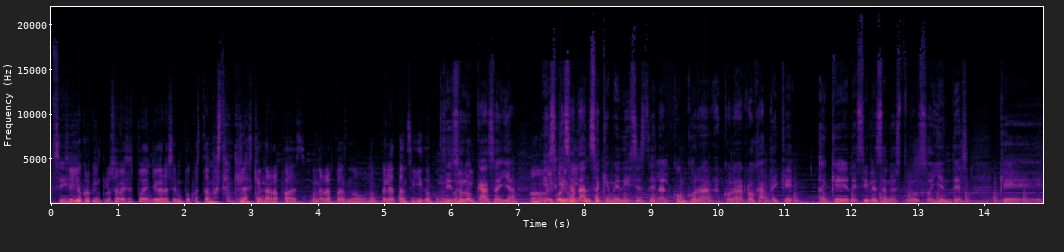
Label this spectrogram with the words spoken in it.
Sí. sí. yo creo que incluso a veces pueden llegar a ser un poco hasta más tranquilas que una rapaz. Una rapaz no, no pelea tan seguido como sí, un Sí, solo caza ya. esa danza que me dices del halcón con la, roja, hay que, hay que decirles a nuestros oyentes que.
